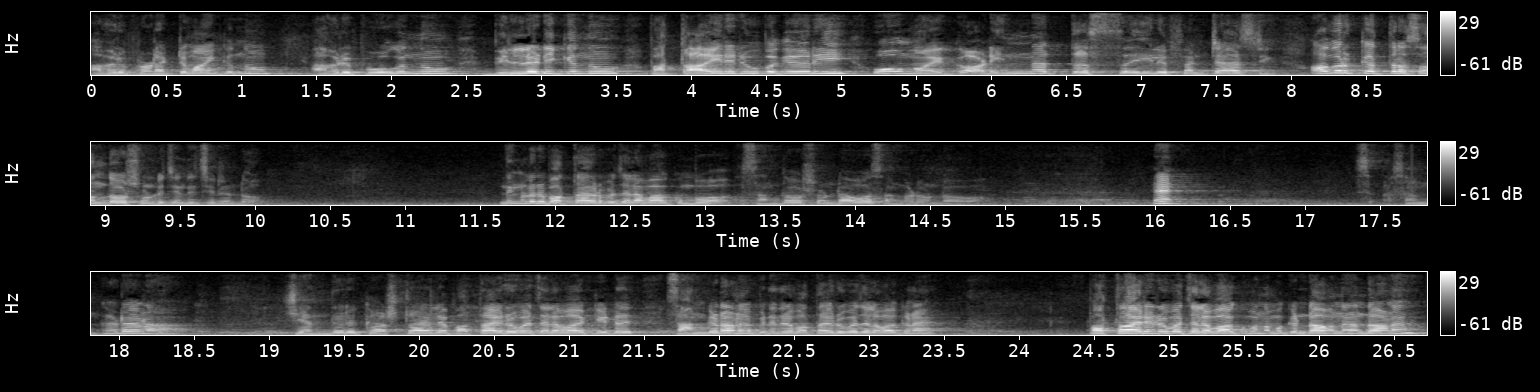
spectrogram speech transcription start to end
അവർ പ്രൊഡക്റ്റ് വാങ്ങിക്കുന്നു അവർ പോകുന്നു ബില്ലടിക്കുന്നു പത്തായിരം രൂപ കയറി. ഓ മൈ ഗോഡ് ഇന്നത്തെ സെയിൽ ഫാന്റാസ്റ്റിക് അവർക്ക് എത്ര സന്തോഷമുണ്ട് ചിന്തിച്ചിട്ടുണ്ടോ? നിങ്ങളൊരു പത്തായിരം രൂപ ചിലവാക്കുമ്പോൾ സന്തോഷം ഉണ്ടാവോ സങ്കടം ഉണ്ടാവോ? ഏ? സങ്കടമാണ് എന്തൊരു കഷ്ടമല്ലേ പത്തായിരം രൂപ ചിലവാക്കിയിട്ട് സങ്കടമാണ് പിന്നെ എന്തിനാ പത്തായിരം രൂപ ചെലവാക്കണേ? പത്തായിരം രൂപ ചിലവാക്കുമ്പോൾ നമുക്ക് ഉണ്ടാവുന്നത് എന്താണ്?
